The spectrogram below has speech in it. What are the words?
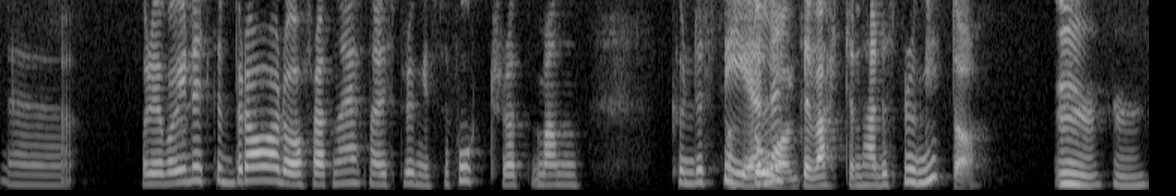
Eh, och det var ju lite bra då för att den här hästen hade sprungit så fort så att man kunde se lite vart den hade sprungit då. Mm. Mm.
